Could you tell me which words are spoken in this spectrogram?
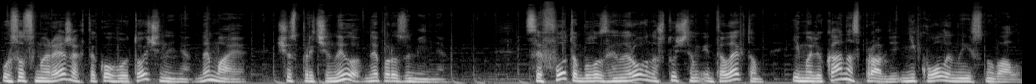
У соцмережах такого уточнення немає, що спричинило непорозуміння. Це фото було згенеровано штучним інтелектом, і малюка насправді ніколи не існувало.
